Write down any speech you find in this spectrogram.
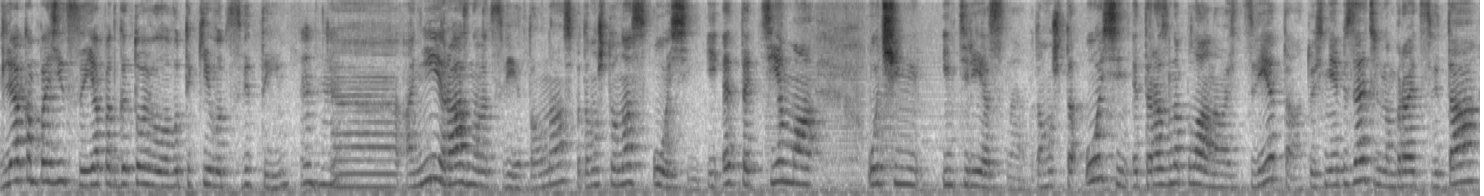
Для композиции я подготовила вот такие вот цветы. Э, Они разного цвета у нас, потому что у нас осень. И эта тема очень интересная, потому что осень это разноплановость цвета, то есть не обязательно брать цвета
